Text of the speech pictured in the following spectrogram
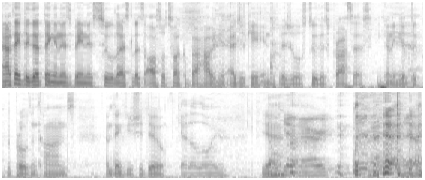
I think the good thing in this vein is too. Let's let's also talk about how you can educate individuals through this process. You kind of give the, the pros and cons and things you should do. Get a lawyer. Yeah. Get married. yeah.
